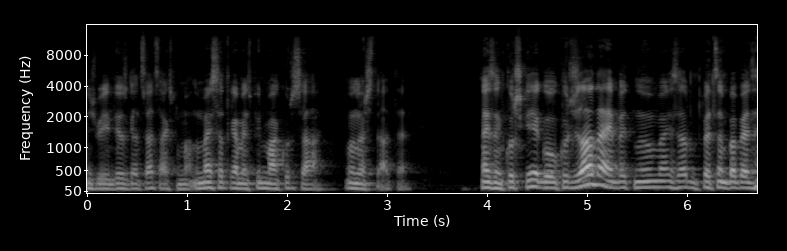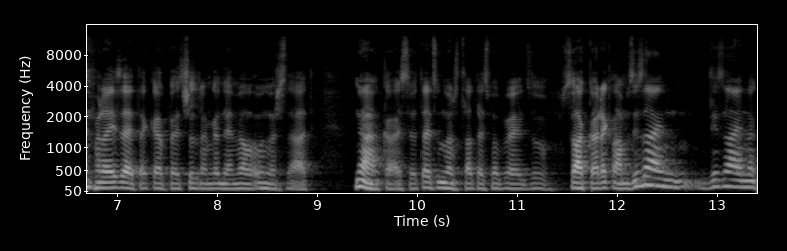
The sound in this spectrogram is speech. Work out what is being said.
Viņš bija divus gadus vecāks par mani. Nu, mēs satikāmies pirmā kursā universitātē. Nezinu, kurš ieguva, kurš zaudēja, bet nu, mēs abi pēc tam pabeidzām reizē, tā kā pēc četriem gadiem vēl universitāti. Jā, kā jau teicu, universitātē es pabeidzu, sāku ar reklāmas dizaina, dizaina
